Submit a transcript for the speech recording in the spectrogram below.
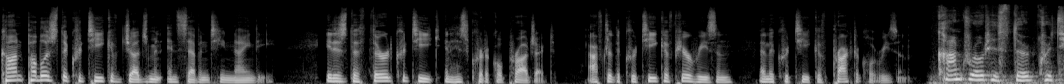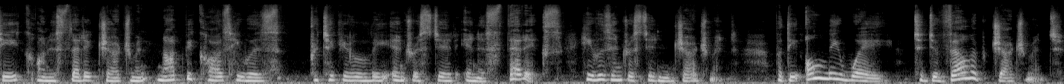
Kant published the Critique of Judgment in 1790. It is the third critique in his critical project, after the Critique of Pure Reason and the Critique of Practical Reason. Kant wrote his third critique on aesthetic judgment not because he was particularly interested in aesthetics, he was interested in judgment. But the only way to develop judgment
